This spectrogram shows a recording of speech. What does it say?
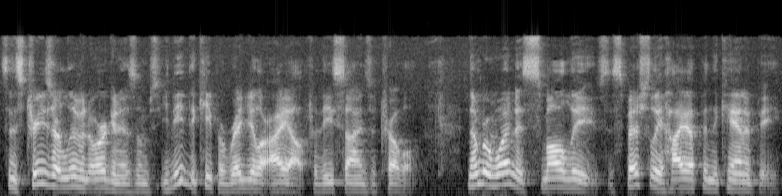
Since trees are living organisms, you need to keep a regular eye out for these signs of trouble. Number one is small leaves, especially high up in the canopy.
